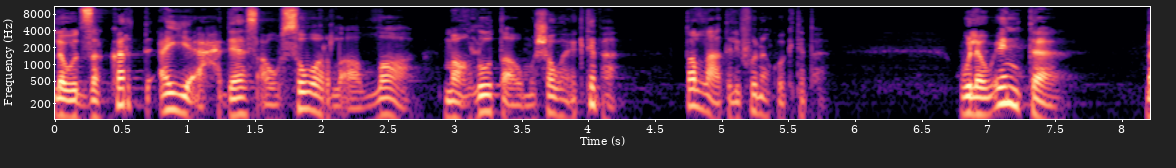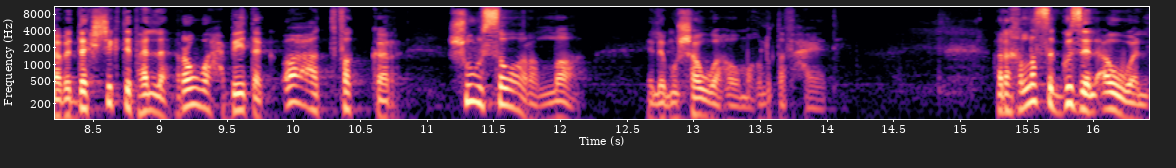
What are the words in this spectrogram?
لو تذكرت أي أحداث أو صور لله مغلوطة أو مشوهة اكتبها. طلع تليفونك واكتبها. ولو أنت ما بدكش تكتب هلا روح بيتك اقعد تفكر شو صور الله اللي مشوهة ومغلوطة في حياتي. أنا خلصت الجزء الأول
